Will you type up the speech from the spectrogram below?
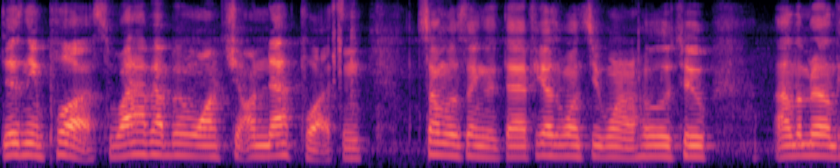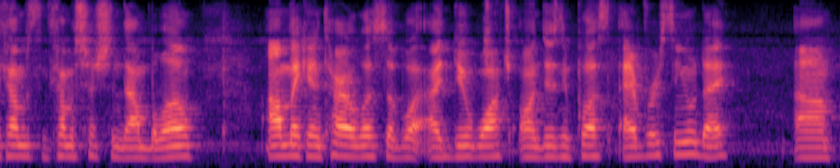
Disney Plus? What have I been watching on Netflix? And some of those things like that. If you guys want to see one on Hulu too, uh, let me know in the comments in the comment section down below. I'll make an entire list of what I do watch on Disney Plus every single day. Um,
